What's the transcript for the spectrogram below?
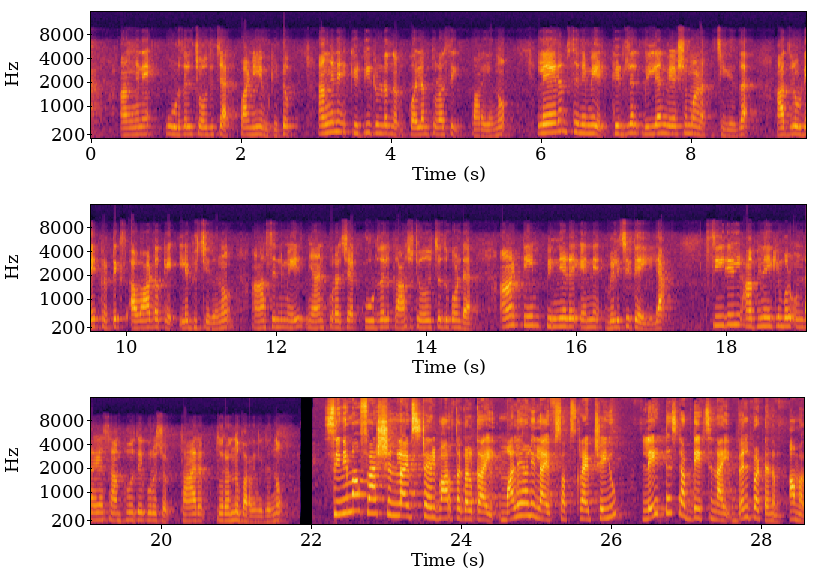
അങ്ങനെ കൂടുതൽ ചോദിച്ചാൽ പണിയും കിട്ടും. അങ്ങനെ കിട്ടിയിട്ടുണ്ടെന്നും കൊല്ലം തുളസി പറയുന്നു. ലേലം സിനിമയിൽ കിഡിലൻ വില്ലൻ വേഷമാണ് ചെയ്തത്. അതിലൂടെ ക്രിട്ടിക്സ് അവാർഡൊക്കെ ലഭിച്ചിരുന്നു. ആ സിനിമയിൽ ഞാൻ കുറച്ച് കൂടുതൽ കാശ് ചോദിച്ചതുകൊണ്ട് ആ ടീം പിന്നീട് എന്നെ വിളിച്ചിട്ടേയില്ല. സീരിയലിൽ അഭിനയിക്കുമ്പോൾ ഉണ്ടായ സംഭവത്തെക്കുറിച്ചും താരം തുറന്നു പറഞ്ഞിരുന്നു. സിനിമ ഫാഷൻ ലൈഫ് സ്റ്റൈൽ വാർത്തകൾക്കായി മലയാളി ലൈഫ് സബ്സ്ക്രൈബ് ചെയ്യൂ. ലേറ്റസ്റ്റ് അപ്ഡേറ്റ്സിനായി ബെൽ ബട്ടണും അമർ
